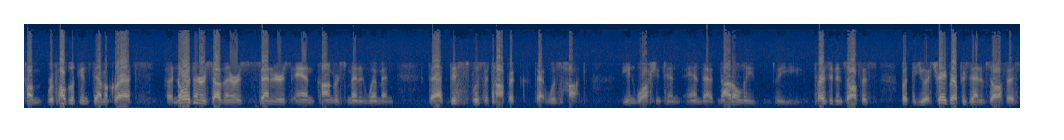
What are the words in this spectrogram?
from Republicans, Democrats, uh, Northerners, Southerners, senators, and congressmen and women that this was a topic that was hot in Washington and that not only the president's office, but the U.S. Trade Representative's office,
